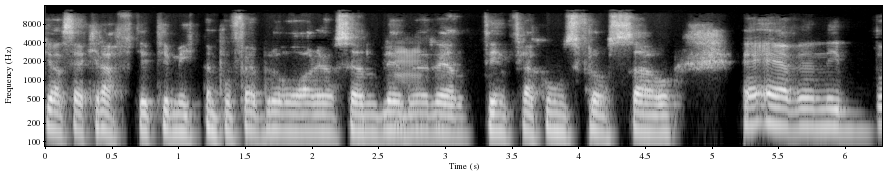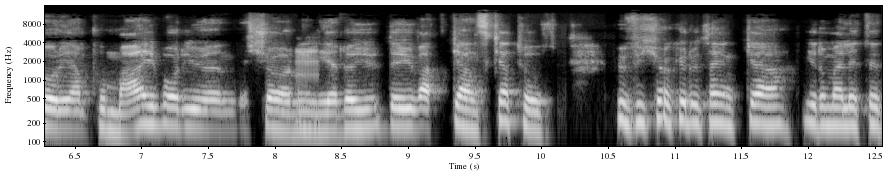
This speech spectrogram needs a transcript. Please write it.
ganska kraftigt till mitten på februari och sen blev det mm. rent inflationsfrossa. Och även i början på maj var det ju en körning mm. ner. Det har ju, det har ju varit ganska tufft. Hur försöker du tänka i de här lite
